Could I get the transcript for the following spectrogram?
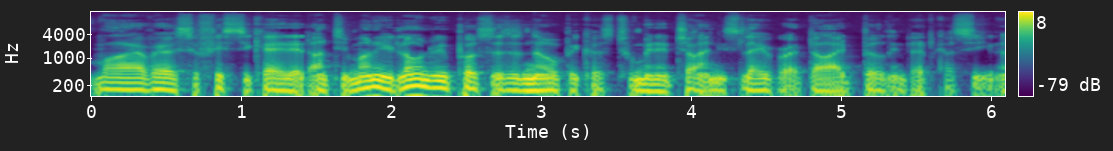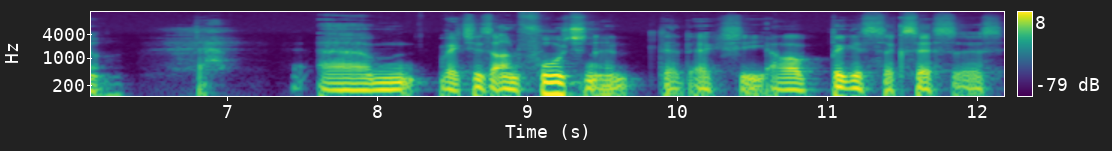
via very sophisticated anti-money laundering processes, no, because two minute Chinese laborer died building that casino um, which is unfortunate that actually our biggest successes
